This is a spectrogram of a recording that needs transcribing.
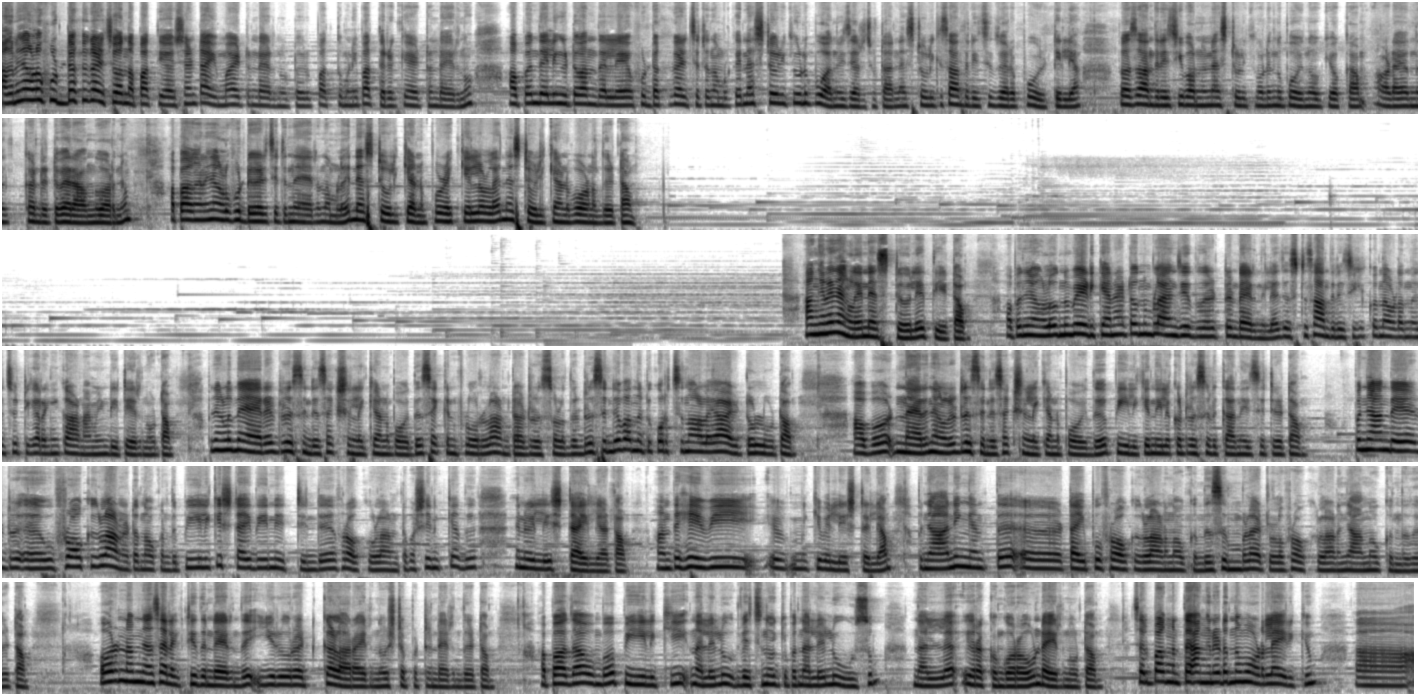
അങ്ങനെ ഞങ്ങൾ ഫുഡൊക്കെ കഴിച്ച് വന്നപ്പോൾ അത്യാവശ്യം ടൈം ആയിട്ടുണ്ടായിരുന്നു കേട്ടോ ഒരു പത്ത് മണി പത്തരയൊക്കെ ആയിട്ടുണ്ടായിരുന്നു. അപ്പോൾ എന്തായാലും ഇങ്ങോട്ട് വന്നല്ലേ ഫുഡൊക്കെ കഴിച്ചിട്ട് നമുക്ക് നെക്സ്റ്റ് ഒലിക്ക് കൂടി പോകാമെന്ന് വിചാരിച്ചു കേട്ടോ നെക്സ്റ്റ് ഒലിക്ക് സാന്ദ്രേച്ചി ഇതുവരെ പോയിട്ടില്ല. അപ്പോൾ സാന്ദ്രേച്ചി പറഞ്ഞു നെക്സ്റ്റ് ഒലിക്ക് കൂടി ഒന്ന് പോയി നോക്കി നോക്കാം അവിടെ ഒന്ന് കണ്ടിട്ട് വരാമെന്ന് പറഞ്ഞു. അപ്പോൾ അങ്ങനെ ഞങ്ങൾ ഫുഡ് കഴിച്ചിട്ട് നേരെ നമ്മൾ നെക്സ്റ്റ് ഒലിക്കാണ് പുഴയ്ക്കലുള്ള നെക്സ്റ്റ് ഒലിക്കാണ് പോണത് കേട്ടോ അങ്ങനെ ഞങ്ങൾ നെസ്റ്റോയിൽ എത്തിയിട്ടോ അപ്പോൾ ഞങ്ങളൊന്നും മേടിക്കാനായിട്ടൊന്നും പ്ലാൻ ചെയ്തിട്ടുണ്ടായിരുന്നില്ല. ജസ്റ്റ് സാന്ത്വനിച്ചിക്കൊക്കെ ഒന്ന് അവിടെ നിന്ന് ചുറ്റിക്കിറങ്ങി കാണാൻ വേണ്ടിയിട്ടായിരുന്നു കേട്ടോ അപ്പോൾ ഞങ്ങൾ നേരെ ഡ്രസ്സിന്റെ സെക്ഷനിലേക്കാണ് പോയത്. സെക്കൻഡ് ഫ്ലോറിലാണ് കേട്ടോ ഡ്രസ്സ് ഉള്ളത്. ഡ്രസ്സിന്റെ വന്നിട്ട് കുറച്ച് നാളെ ആയിട്ടുള്ളൂ കേട്ടോ അപ്പോൾ നേരെ ഞങ്ങൾ ഡ്രസ്സിന്റെ സെക്ഷനിലേക്കാണ് പോയത്. പീലിക്ക് എന്തെങ്കിലുമൊക്കെ ഡ്രസ്സ് എടുക്കാമെന്ന് വെച്ചിട്ട് കേട്ടോ അപ്പം ഞാൻ ദേ ഫ്രോക്കുകളാണ് കേട്ടോ നോക്കുന്നത്. പീലിക്ക് ഇഷ്ടമായത് ഈ നെറ്റിന്റെ ഫ്രോക്കുകളാണ് കേട്ടോ പക്ഷെ എനിക്കത് അങ്ങനെ വലിയ ഇഷ്ടമായില്ല കേട്ടോ അങ്ങനത്തെ ഹെവി എനിക്ക് വലിയ ഇഷ്ടമില്ല. അപ്പം ഞാൻ ഇങ്ങനത്തെ ടൈപ്പ് ഫ്രോക്കുകളാണ് നോക്കുന്നത്. സിമ്പിളായിട്ടുള്ള ഫ്രോക്കുകളാണ് ഞാൻ നോക്കുന്നത് കേട്ടോ. ഒരെണ്ണം ഞാൻ സെലക്ട് ചെയ്തിട്ടുണ്ടായിരുന്നത്. ഈ ഒരു റെഡ് കളറായിരുന്നു ഇഷ്ടപ്പെട്ടിട്ടുണ്ടായിരുന്നത് കേട്ടോ. അപ്പോൾ അതാവുമ്പോൾ പീലിക്ക് നല്ല ലൂ വെച്ച് നോക്കിയപ്പോൾ നല്ല ലൂസും നല്ല ഇറക്കം കുറവും ഉണ്ടായിരുന്നു കേട്ടോ. ചിലപ്പോൾ അങ്ങനത്തെ അങ്ങനെ ഇടുന്ന മോഡലായിരിക്കും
